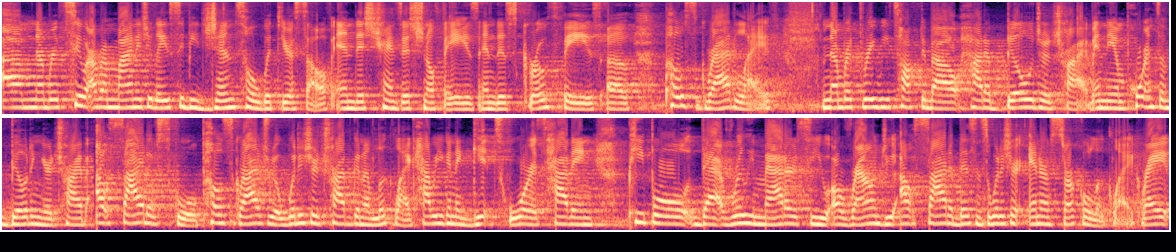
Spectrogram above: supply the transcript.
Um, number two, I reminded you, ladies, to be gentle with yourself in this transitional phase and this growth phase of post grad life. Number three, we talked about how to build your tribe and the importance of building your tribe outside of school, postgraduate. What is your tribe going to look like? How are you going to get towards having people that really matter to you around you outside of business? What does your inner circle look like, right?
